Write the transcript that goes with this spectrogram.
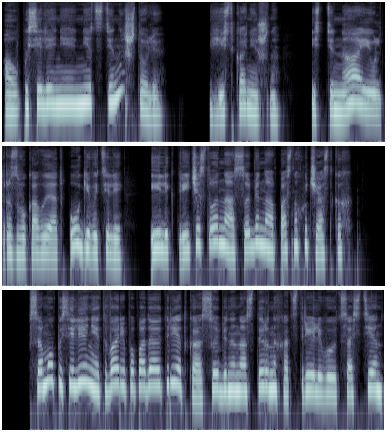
А у поселения нет стены, что ли? Есть, конечно. И стена, и ультразвуковые отпугиватели, и электричество на особенно опасных участках. В само поселение твари попадают редко, особенно настырных отстреливают со стен,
